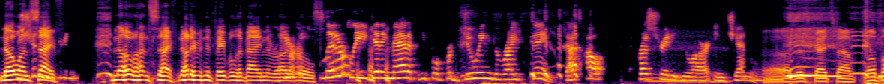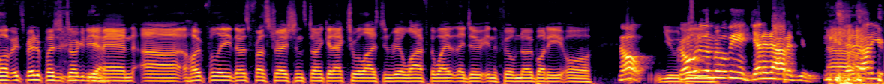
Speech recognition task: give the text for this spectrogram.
no one's safe. Getting, no one's safe. Not even the people obeying the road rules. Literally getting mad at people for doing the right thing. That's how frustrated you are in general. Oh, that's great stuff. Well, Bob, it's been a pleasure talking to yeah. you, man. Uh, hopefully, those frustrations don't get actualized in real life the way that they do in the film Nobody or no. You go be... to the movie and get it out of you. Uh, get it out of your.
